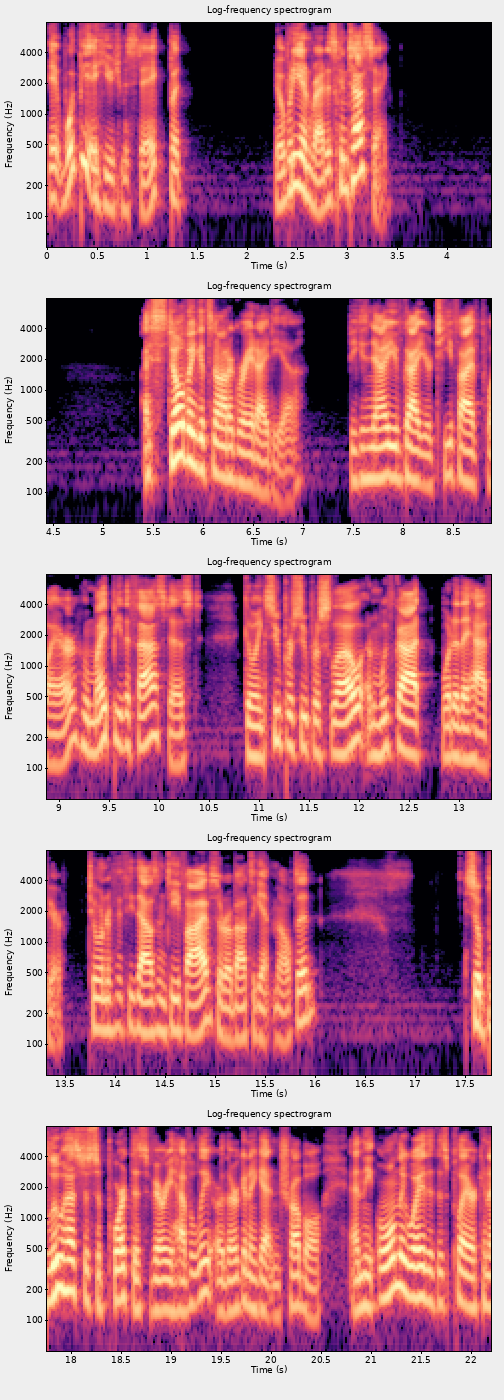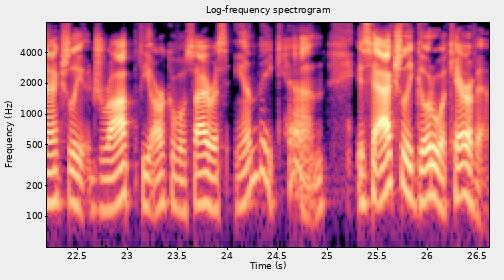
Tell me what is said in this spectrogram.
it would be a huge mistake, but nobody in red is contesting. I still think it's not a great idea because now you've got your T5 player who might be the fastest going super, super slow, and we've got, what do they have here? 250,000 T5s that are about to get melted. So blue has to support this very heavily or they're going to get in trouble. And the only way that this player can actually drop the Ark of Osiris, and they can, is to actually go to a caravan.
